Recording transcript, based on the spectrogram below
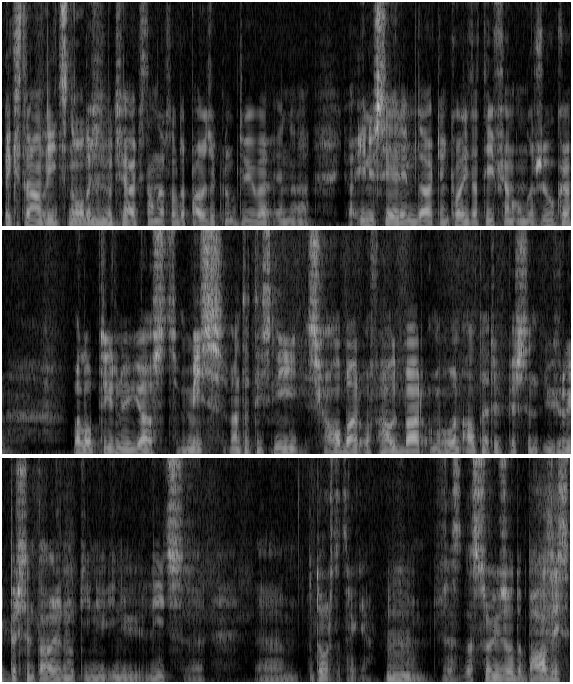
extra aan leads nodig. Mm -hmm. Je moet je standaard op de pauzeknop duwen en uh, ja, in je CRM duiken en kwalitatief gaan onderzoeken. Wat loopt hier nu juist mis? Want het is niet schaalbaar of houdbaar om gewoon altijd je, percent, je groeipercentage ook in je, in je leads uh, um, door te trekken. Mm -hmm. um, dus dat, dat, is sowieso de basis.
